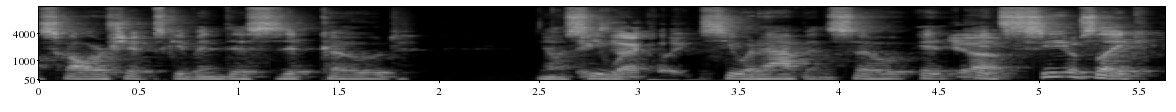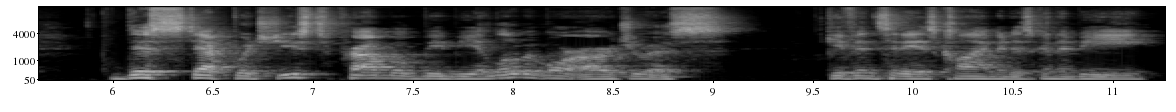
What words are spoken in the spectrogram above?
scholarships given this zip code you know see exactly. what see what happens so it, yeah. it seems yep. like this step which used to probably be a little bit more arduous given today's climate is going to be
